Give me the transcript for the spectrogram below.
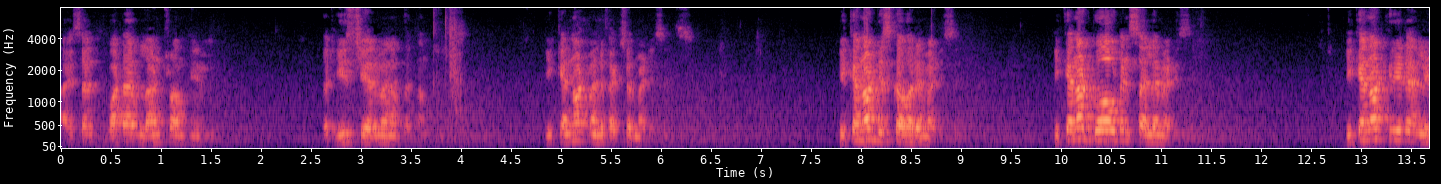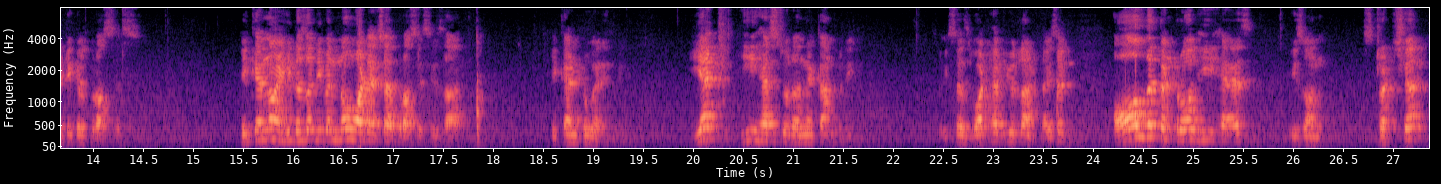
I said, what I've learned from him, that he's chairman of the company. He cannot manufacture medicines. He cannot discover a medicine. He cannot go out and sell a medicine. He cannot create an analytical process. He cannot, he doesn't even know what HR processes are. He can't do anything. Yet he has to run a company. So he says, What have you learned? I said, All the control he has is on structure,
